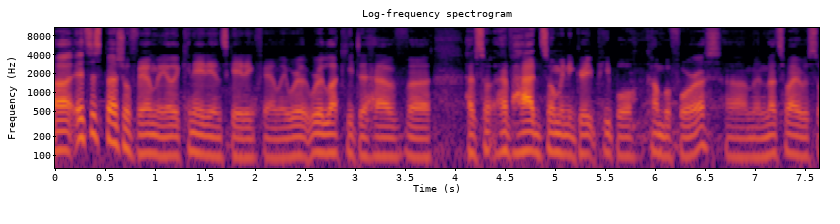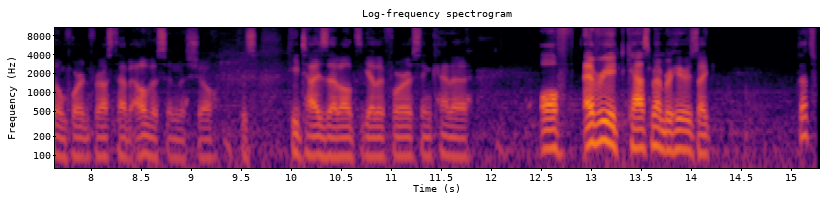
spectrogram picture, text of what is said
uh, it's a special family, the Canadian skating family. We're, we're lucky to have, uh, have, so, have had so many great people come before us. Um, and that's why it was so important for us to have Elvis in this show, because he ties that all together for us and kind of all every cast member here is like, that's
